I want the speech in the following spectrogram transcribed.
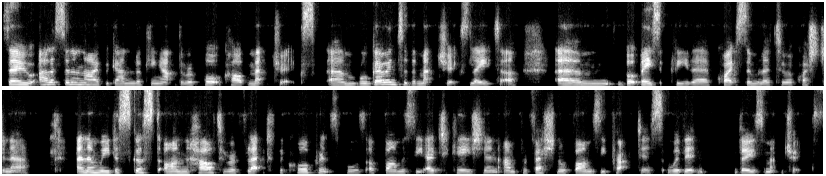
So Alison and I began looking at the report card metrics. Um, we'll go into the metrics later, um, but basically they're quite similar to a questionnaire. And then we discussed on how to reflect the core principles of pharmacy education and professional pharmacy practice within those metrics.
